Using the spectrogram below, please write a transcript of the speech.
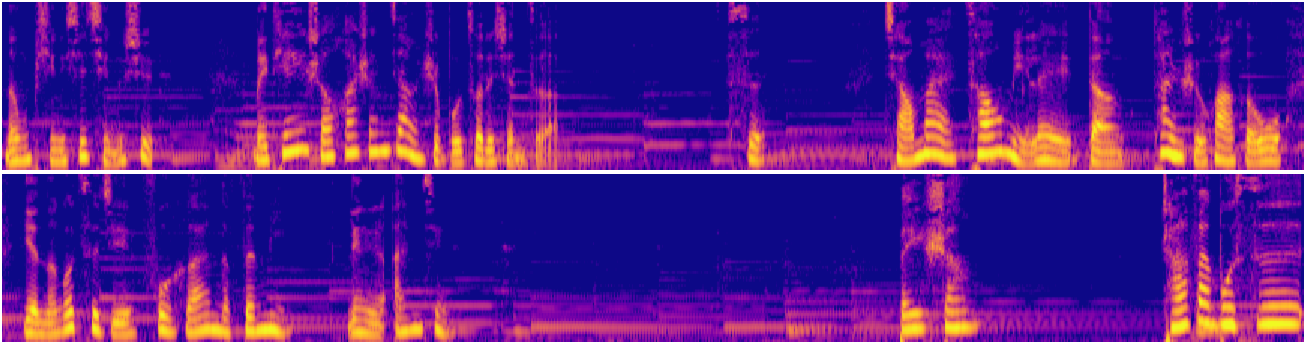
能平息情绪，每天一勺花生酱是不错的选择。四，荞麦、糙米类等碳水化合物也能够刺激复合胺的分泌，令人安静。悲伤，茶饭不思、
